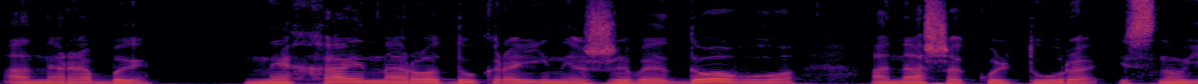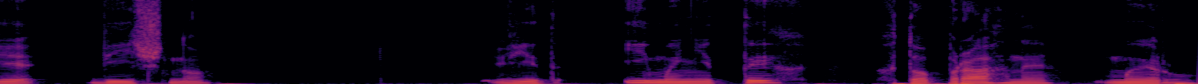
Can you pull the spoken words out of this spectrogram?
а не раби. Нехай народ України живе довго, а наша культура існує вічно. Від імені тих, хто прагне миру.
